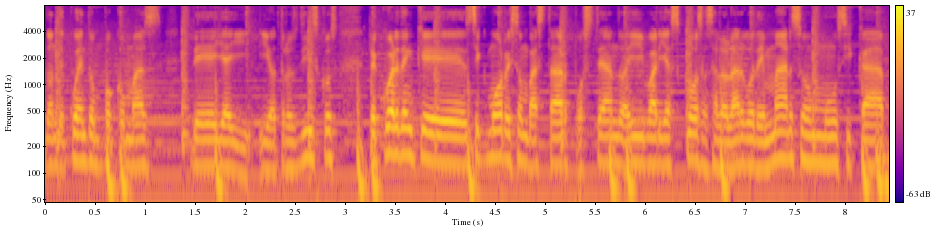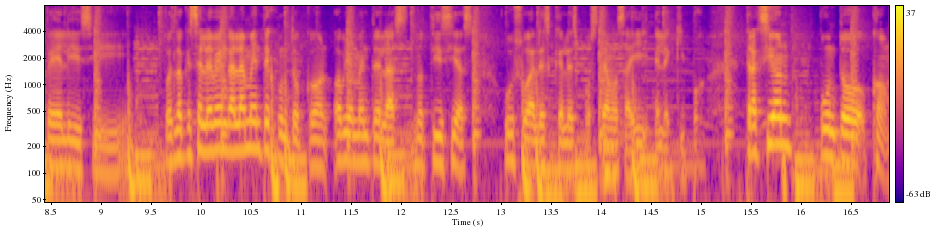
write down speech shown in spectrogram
donde cuenta un poco más de ella y, otros discos. Recuerden que Sig Morrison va a estar posteando ahí varias cosas a lo largo de marzo, música, pelis y pues lo que se le venga a la mente junto con obviamente las noticias usuales que les posteamos ahí el equipo. Tracción.com.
